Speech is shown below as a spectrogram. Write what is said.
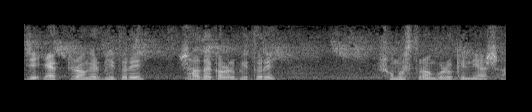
যে একটা রঙের ভিতরে, সাদা কালোর ভিতরে সমস্ত রঙগুলোকে নিয়ে আসা।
